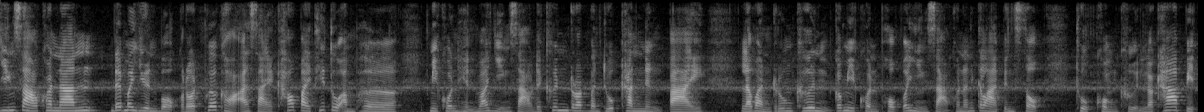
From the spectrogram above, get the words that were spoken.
หญิงสาวคนนั้นได้มายืนโบกรถเพื่อขออาศัยเข้าไปที่ตัวอำเภอ มีคนเห็นว่าหญิงสาวได้ขึ้นรถบรรทุกคันหนึ่งไป และวันรุ่งขึ้นก็มีคนพบว่าหญิงสาวคนนั้นกลายเป็นศพ ถูกข่มขืนแล้วฆ่าปิด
